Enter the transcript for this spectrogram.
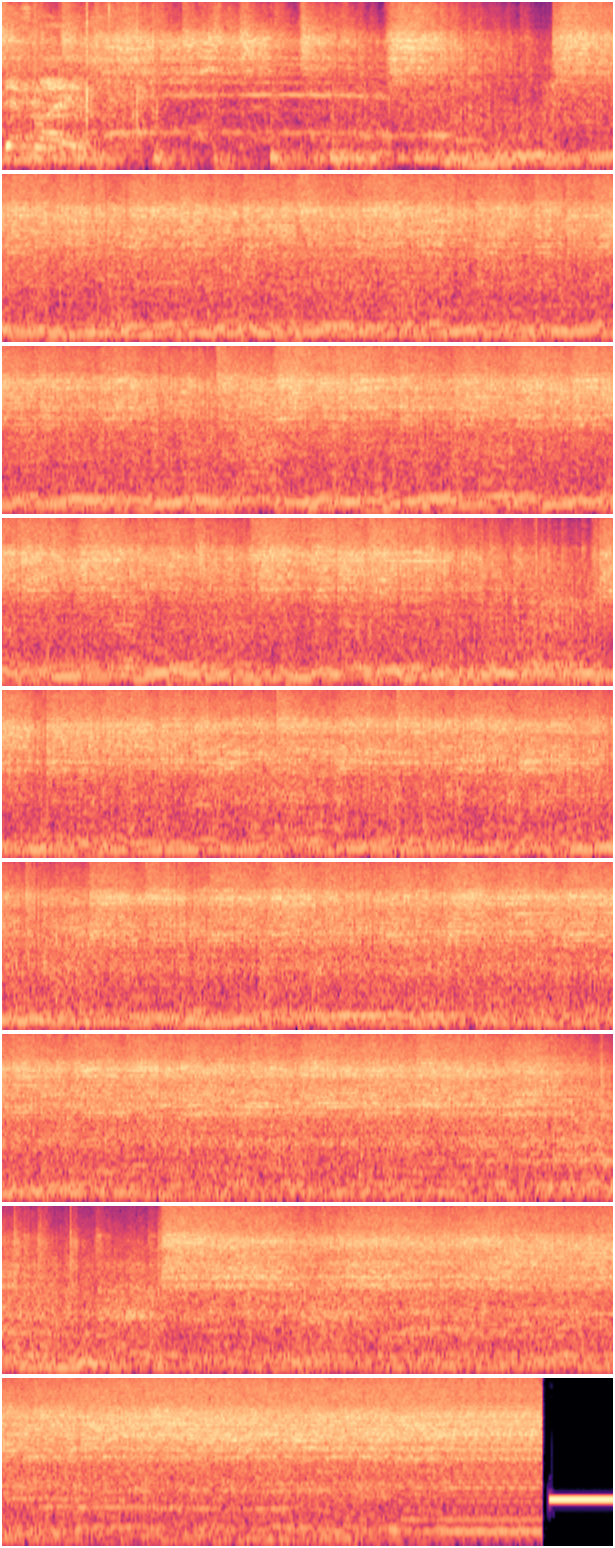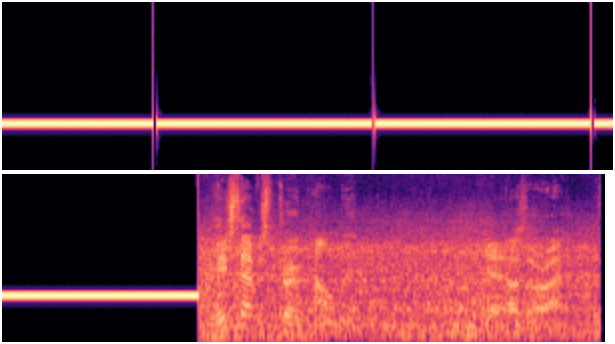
Death Blaze. He used to have a strobe helmet. Yeah. That was alright.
